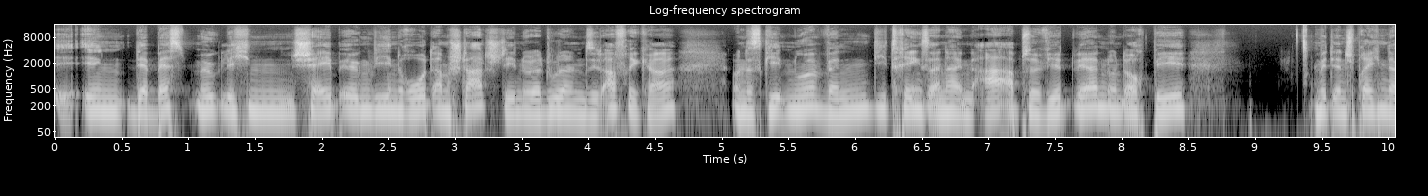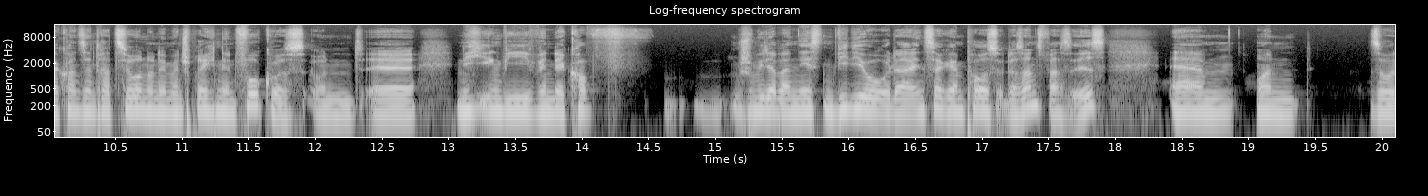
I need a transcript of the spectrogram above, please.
in der bestmöglichen Shape irgendwie in Rot am Start stehen oder du dann in Südafrika. Und das geht nur, wenn die Trainingseinheiten A absolviert werden und auch B mit entsprechender Konzentration und dem entsprechenden Fokus und äh, nicht irgendwie, wenn der Kopf schon wieder beim nächsten Video oder Instagram-Post oder sonst was ist. Ähm, und so,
